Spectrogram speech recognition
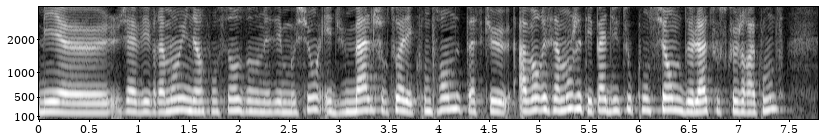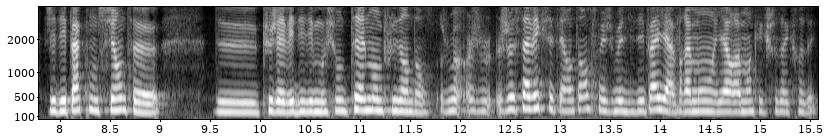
mais euh, j'avais vraiment une inconscience dans mes émotions et du mal surtout à les comprendre parce que avant récemment, j'étais pas du tout consciente de là tout ce que je raconte. J'étais pas consciente euh, de que j'avais des émotions tellement plus intenses. Je, je, je savais que c'était intense, mais je me disais pas il y a vraiment il y a vraiment quelque chose à creuser.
